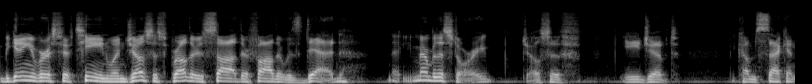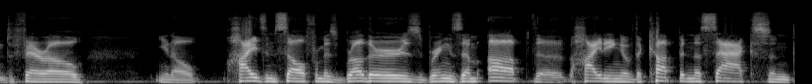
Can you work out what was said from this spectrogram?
beginning in verse 15, when Joseph's brothers saw their father was dead, now, you remember the story. Joseph, Egypt, becomes second to Pharaoh, you know, hides himself from his brothers, brings them up, the hiding of the cup and the sacks, and,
